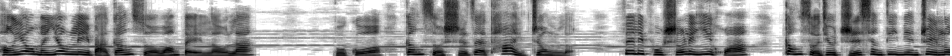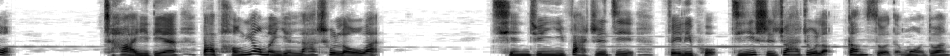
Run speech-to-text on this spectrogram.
朋友们用力把钢索往北楼拉，不过钢索实在太重了，菲利普手里一滑，钢索就直向地面坠落，差一点把朋友们也拉出楼外。千钧一发之际，菲利普及时抓住了钢索的末端。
